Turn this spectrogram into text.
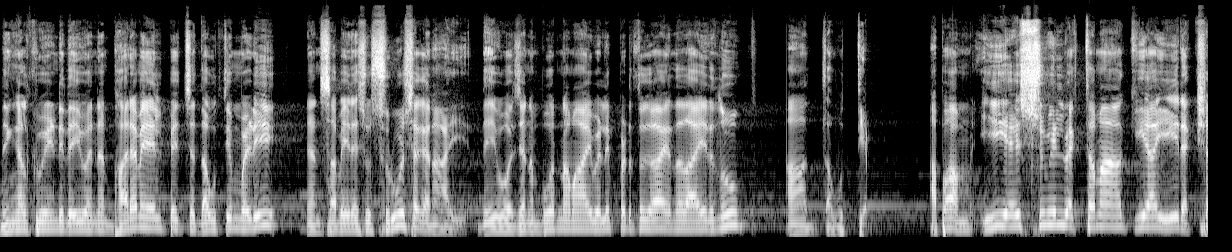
നിങ്ങൾക്ക് വേണ്ടി ദൈവം എന്നെ ഭരമേൽപ്പിച്ച ദൗത്യം വഴി ഞാൻ സഭയിലെ ശുശ്രൂഷകനായി ദൈവവചനം പൂർണമായി വെളിപ്പെടുത്തുക എന്നതായിരുന്നു ആ ദൗത്യം. അപ്പം ഈ യേശുവിൽ വ്യക്തമാക്കിയ ഈ രക്ഷ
